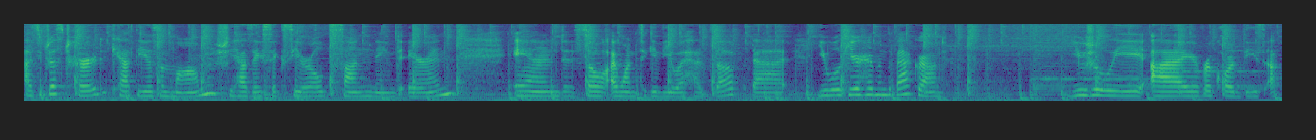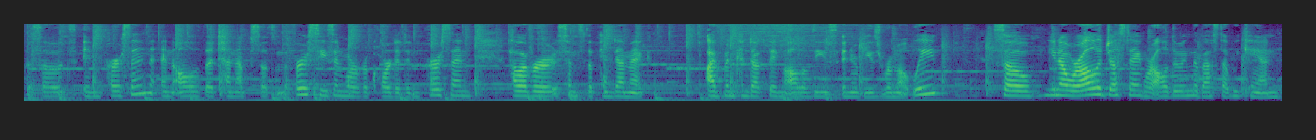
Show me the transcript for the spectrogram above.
As you just heard, Kathy is a mom. She has a six year old son named Aaron. And so I wanted to give you a heads up that you will hear him in the background. Usually, I record these episodes in person, and all of the 10 episodes in the first season were recorded in person. However, since the pandemic, I've been conducting all of these interviews remotely. So, you know, we're all adjusting, we're all doing the best that we can.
